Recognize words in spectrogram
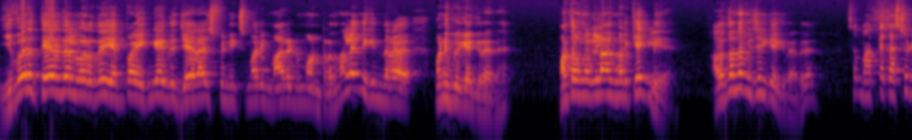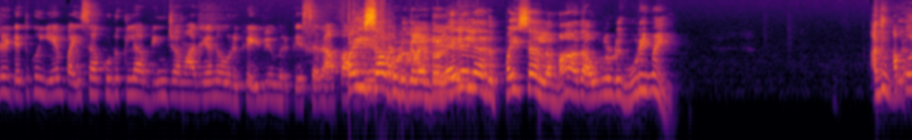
இவர் தேர்தல் வருது எப்ப எங்க இது ஜெயராஜ் பினிக்ஸ் மாதிரி மாறிடுமோன்றதுனால இன்னைக்கு இந்த மன்னிப்பு கேட்கிறாரு. மத்தவங்களுக்குலாம் அது மாதிரி கேட்கலையே? அதை தானே விஜய் கேட்கிறாரு? ஸோ மற்ற கஸ்டோடியல் டெத்துக்கும் ஏன் பைசா கொடுக்கல அப்படின்ற மாதிரியான ஒரு கேள்வியும் இருக்கு சார் பைசா கொடுக்கலன்ற இல்ல அது பைசா இல்லம்மா அது அவங்களுடைய உரிமை. அது அப்போ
